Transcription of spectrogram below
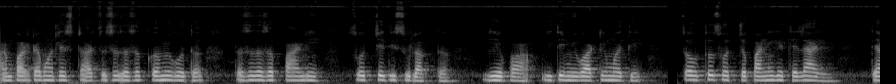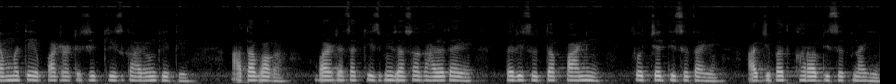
आणि बटाट्यामधले स्टार्च जसं जसं कमी होतं तसं तसं पाणी स्वच्छ दिसू लागतं. हे पा इथे मी वाटीमध्ये चौथं स्वच्छ पाणी घेतलेलं आहे. त्यामध्ये बटाट्याचे केस घालून घेते. आता बघा बटाट्याचा केस मी जसा घालत आहे तरीसुद्धा पाणी स्वच्छ दिसत आहे. अजिबात खराब दिसत नाही.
